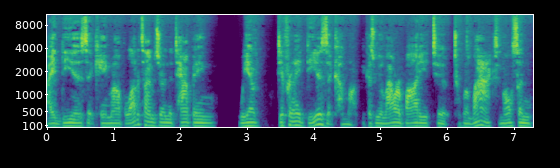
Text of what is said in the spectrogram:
ideas that came up? A lot of times during the tapping, we have different ideas that come up because we allow our body to, to relax and all of a sudden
